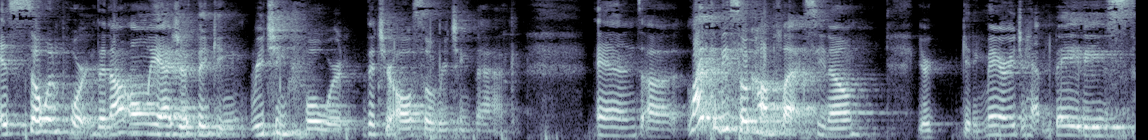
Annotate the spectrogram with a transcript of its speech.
it's so important that not only as you're thinking, reaching forward, that you're also reaching back. And uh, life can be so complex, you know. You're getting married, you're having babies,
